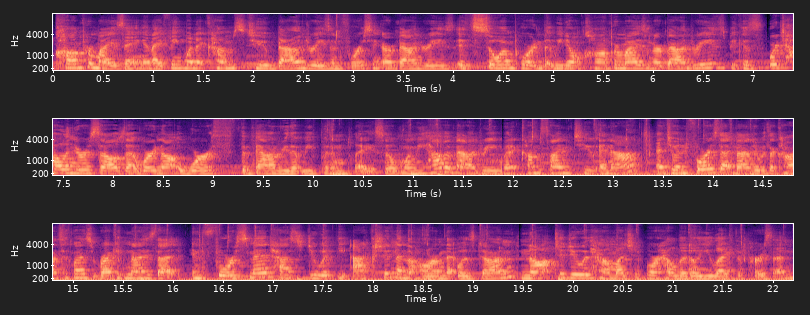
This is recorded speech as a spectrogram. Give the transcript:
compromising. And I think when it comes to boundaries, enforcing our boundaries, it's so important that we don't compromise on our boundaries because we're telling ourselves that we're not worth the boundary that we've put in place. So when we have a boundary, when it comes time to enact and to enforce that boundary with a consequence, recognize that enforcement has to do with the action and the harm that was done, not to do with how much or how little you like the person.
